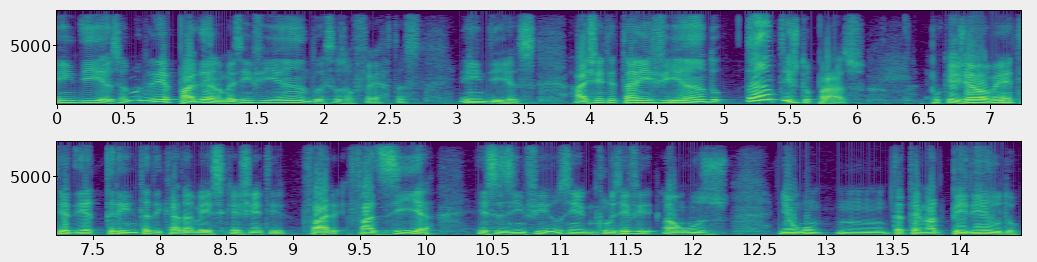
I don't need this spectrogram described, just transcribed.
em dias. Eu não diria pagando, mas enviando essas ofertas em dias. A gente está enviando antes do prazo, porque geralmente é dia 30 de cada mês que a gente fazia esses envios, inclusive alguns, em algum um determinado período,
